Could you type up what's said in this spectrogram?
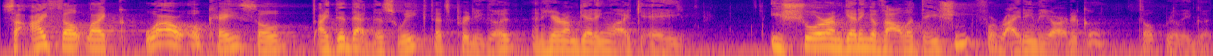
So I felt like, wow, okay, so I did that this week. That's pretty good. And here I'm getting like a sure I'm getting a validation for writing the article. Felt really good.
